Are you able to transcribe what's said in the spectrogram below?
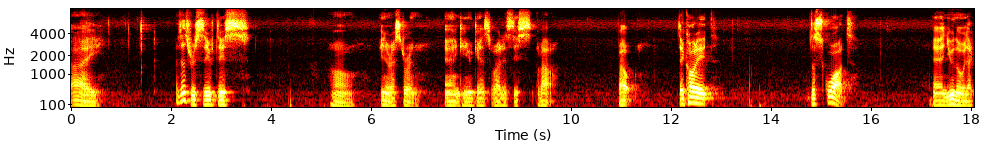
Hi. I just received this oh, in a restaurant. And can you guess what is this about? Well, they call it the squad. And you know that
